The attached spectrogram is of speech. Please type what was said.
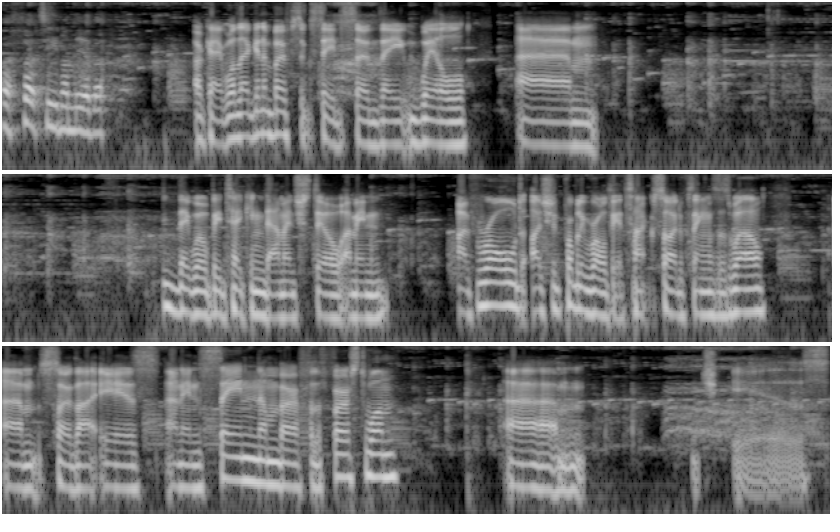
a 13 on the other. okay well they're gonna both succeed so they will um they will be taking damage still. I mean, I've rolled, I should probably roll the attack side of things as well. Um, so that is an insane number for the first one, um, which is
